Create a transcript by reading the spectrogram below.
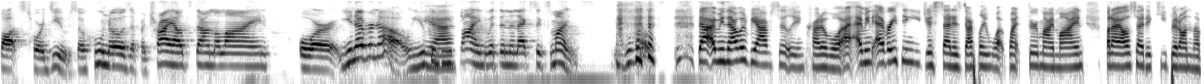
thoughts towards you. So who knows if a tryout's down the line or you never know. You yeah. could be signed within the next six months. that I mean that would be absolutely incredible. I, I, mean everything you just said is definitely what went through my mind, but I also had to keep it on the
